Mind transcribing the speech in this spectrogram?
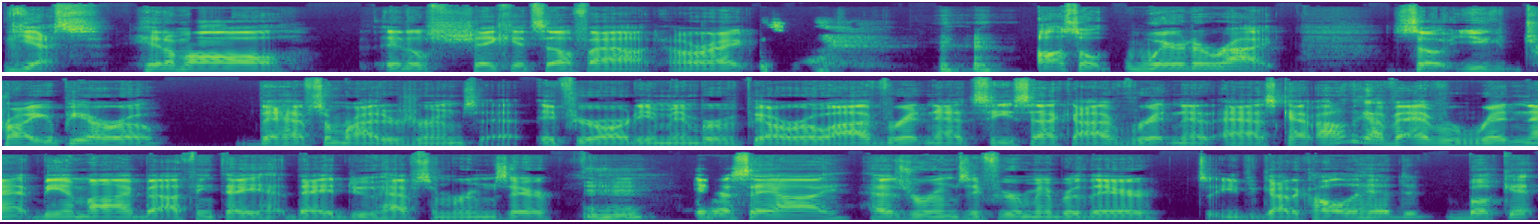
yes, hit them all. It'll shake itself out. All right. also, where to write. So you try your PRO they have some writers' rooms. If you're already a member of a PRO, I've written at SESAC, I've written at ASCAP. I don't think I've ever written at BMI, but I think they they do have some rooms there. Mm-hmm. NSAI has rooms if you're a member there. So you've got to call ahead to book it,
